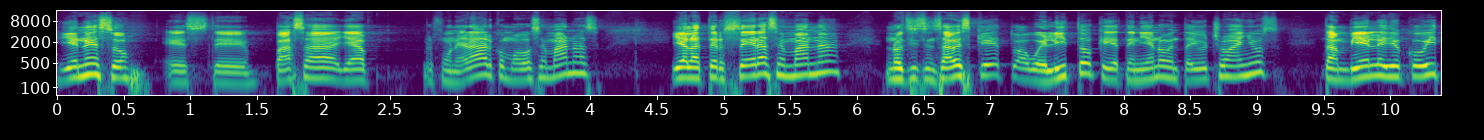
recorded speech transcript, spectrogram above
Y en eso, este, pasa ya el funeral, como dos semanas. Y a la tercera semana nos dicen, ¿sabes qué? Tu abuelito, que ya tenía 98 años, también le dio COVID.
